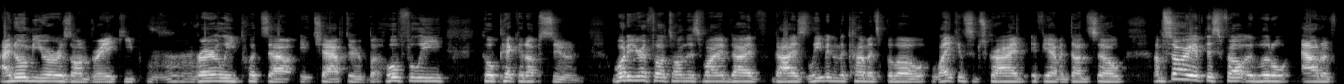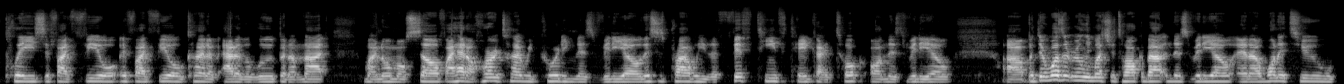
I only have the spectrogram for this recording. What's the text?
I know Miura is on break. He rarely puts out a chapter, but hopefully he'll pick it up soon. What are your thoughts on this volume dive, guys? Leave it in the comments below. Like and subscribe if you haven't done so. I'm sorry if this felt a little out of place, if I feel if I feel kind of out of the loop and I'm not my normal self. I had a hard time recording this video. This is probably the 15th take I took on this video. Uh, but there wasn't really much to talk about in this video, and I wanted to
